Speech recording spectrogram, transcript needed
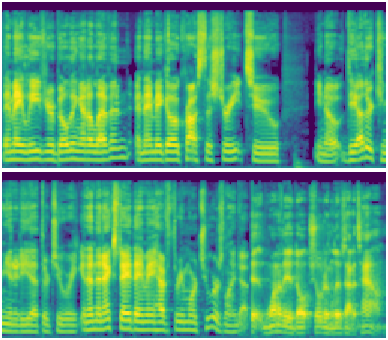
They may leave your building at 11 and they may go across the street to, you know, the other community that they're touring. And then the next day they may have three more tours lined up. One of the adult children lives out of town,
